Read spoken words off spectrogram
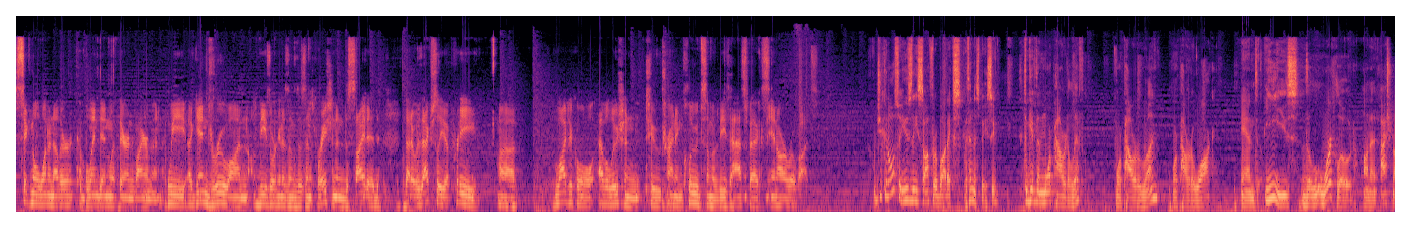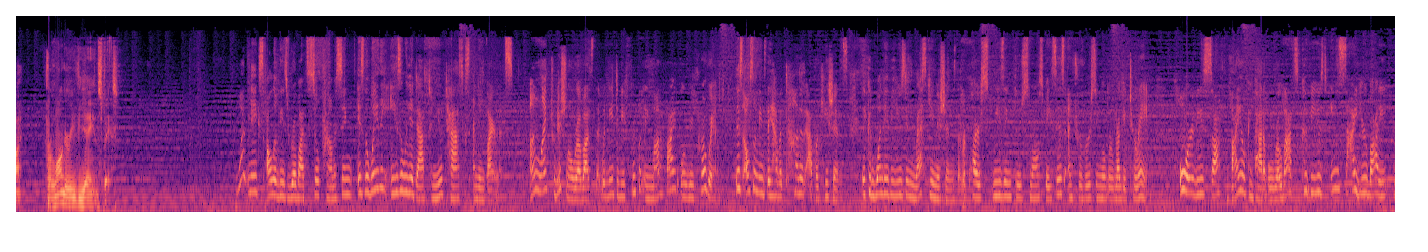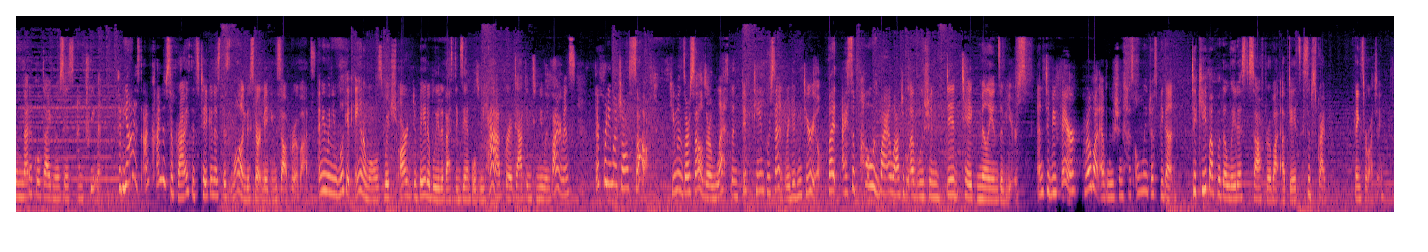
signal one another to blend in with their environment. We again drew on these organisms as inspiration and decided that it was actually a pretty uh, logical evolution to try and include some of these aspects in our robots. But you can also use these soft robotics within the spacesuit to give them more power to lift, more power to run, more power to walk, and ease the workload on an astronaut for longer EVA in space. What makes all of these robots so promising is the way they easily adapt to new tasks and environments, unlike traditional robots that would need to be frequently modified or reprogrammed. This also means they have a ton of applications. They could one day be used in rescue missions that require squeezing through small spaces and traversing over rugged terrain. Or these soft biocompatible robots could be used inside your body for medical diagnosis and treatment. To be honest, I'm kind of surprised it's taken us this long to start making soft robots. I mean, when you look at animals, which are debatably the best examples we have for adapting to new environments, they're pretty much all soft. Humans ourselves are less than 15% rigid material. But I suppose biological evolution did take millions of years. And to be fair, robot evolution has only just begun. To keep up with the latest soft robot updates, subscribe. Thanks for watching.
